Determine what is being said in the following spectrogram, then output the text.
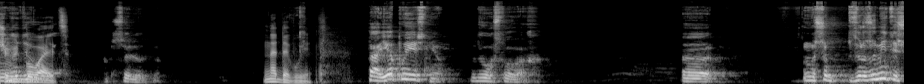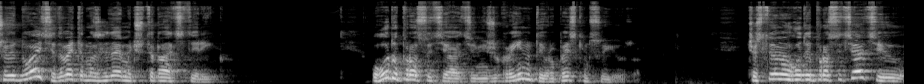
Що не відбувається? дивує. Абсолютно. Не дивує. Так, я поясню в двох словах. Е, ну, щоб зрозуміти, що відбувається, давайте ми згадаємо 2014 рік. Угоду про асоціацію між Україною та Європейським Союзом. Частина угоди про асоціацію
